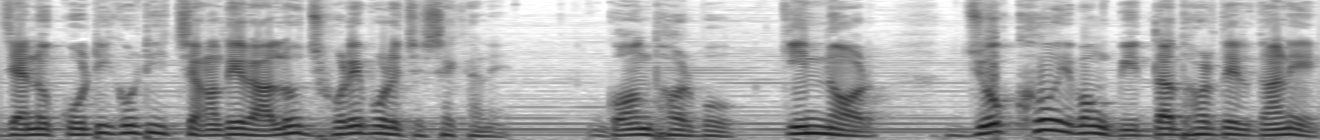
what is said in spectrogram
যেন কোটি কোটি চাঁদের আলো ঝরে পড়েছে সেখানে। গন্ধর্ব কিন্নর, যক্ষ এবং বিদ্যাধরদের গানে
